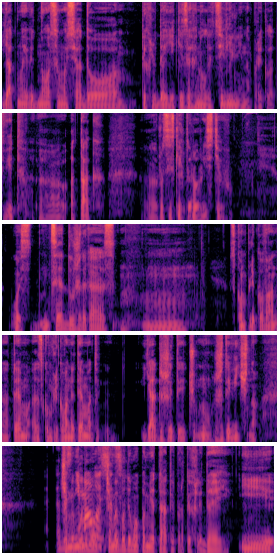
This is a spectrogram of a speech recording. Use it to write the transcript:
Як ми відносимося до тих людей, які загинули цивільні, наприклад, від е, атак е, російських терористів. Ось це дуже така скомплікована тема, скомплікована тема, як жити, ну, жити вічно. Чи ми, будемо, чи ми це? будемо пам'ятати про тих людей, і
